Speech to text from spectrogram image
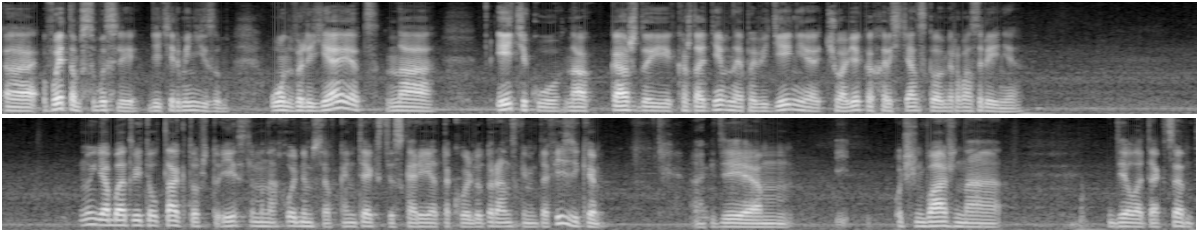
э, в этом смысле детерминизм, он влияет на этику, на каждое каждодневное поведение человека христианского мировоззрения. Ну, я бы ответил так, то, что если мы находимся в контексте скорее такой лютеранской метафизики, а, где очень важно делать акцент,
